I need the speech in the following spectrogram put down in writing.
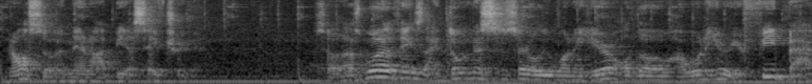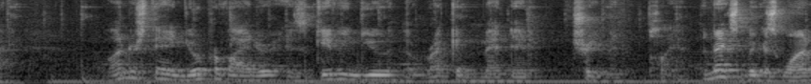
And also, it may not be a safe treatment. So that's one of the things I don't necessarily want to hear, although I want to hear your feedback. Understand your provider is giving you the recommended treatment plan. The next biggest one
